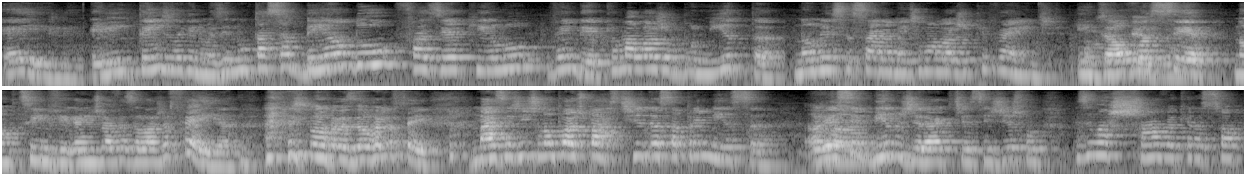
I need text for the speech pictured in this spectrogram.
é ele. Ele entende daquele, mas ele não tá sabendo fazer aquilo vender. Porque uma loja bonita não necessariamente é uma loja que vende. Com então, certeza. você não significa que a gente vai fazer loja feia. A gente não vai fazer loja feia. Mas a gente não pode partir dessa premissa. Eu Aham. recebi no direct esses dias falando, mas eu achava que era só.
